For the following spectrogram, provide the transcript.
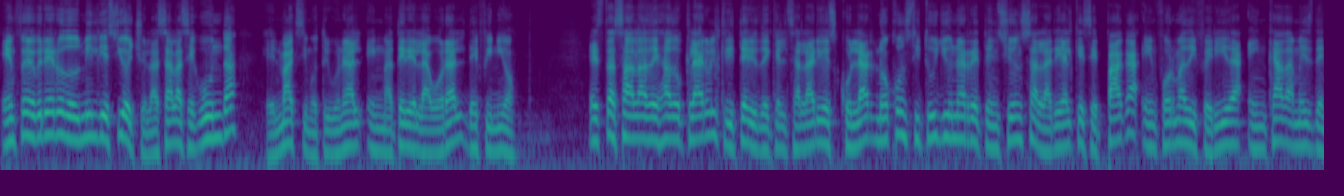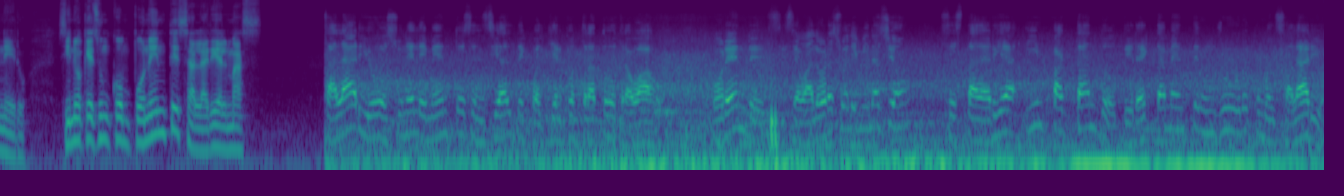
En febrero de 2018, la Sala Segunda, el máximo tribunal en materia laboral, definió esta sala ha dejado claro el criterio de que el salario escolar no constituye una retención salarial que se paga en forma diferida en cada mes de enero, sino que es un componente salarial más. El salario es un elemento esencial de cualquier contrato de trabajo. Por ende, si se valora su eliminación, se estaría impactando directamente un rubro como el salario.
